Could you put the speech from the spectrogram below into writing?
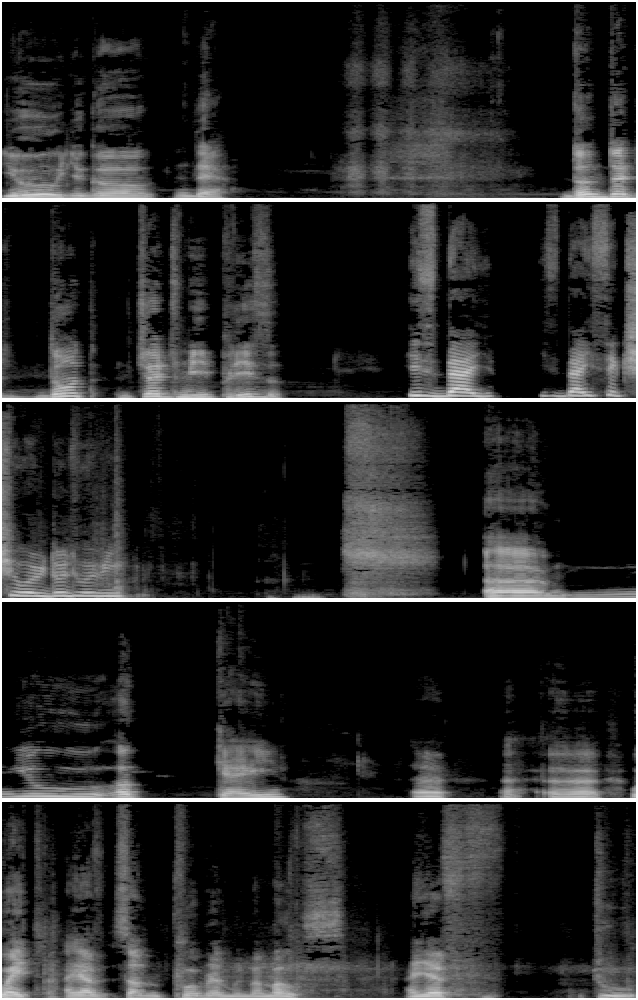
you, you go there. Don't judge, don't judge me, please. He's bi. He's bisexual, don't worry. Um, you okay? Uh, uh, uh, wait, I have some problem with my mouse. I have to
